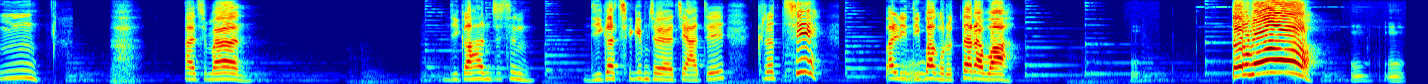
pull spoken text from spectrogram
음. 하지만 네가 한 짓은 네가 책임져야지 아들. 그렇지? 빨리 네 오. 방으로 따라와. 오. 따라와! 오, 오.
